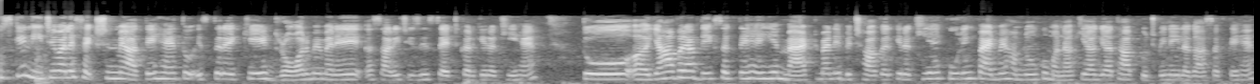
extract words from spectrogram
उसके नीचे वाले सेक्शन में आते हैं तो इस तरह के ड्रॉर में मैंने सारी चीज़ें सेट करके रखी हैं। तो यहाँ पर आप देख सकते हैं, ये मैट मैंने बिछा करके रखी है। कूलिंग पैड में हम लोगों को मना किया गया था, आप कुछ भी नहीं लगा सकते हैं।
